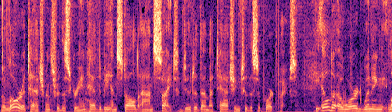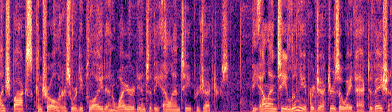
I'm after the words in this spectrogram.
The lower attachments for the screen had to be installed on site due to them attaching to the support pipes. The ILDA award winning lunchbox controllers were deployed and wired into the LNT projectors. The LNT Lumia projectors await activation.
